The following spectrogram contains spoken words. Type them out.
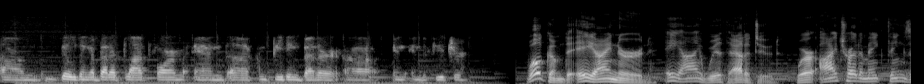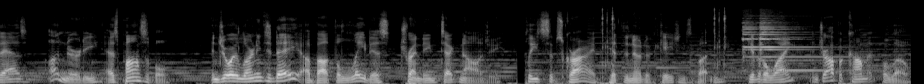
um, building a better platform, and uh, competing better uh, in, in the future. Welcome to AI Nerd, AI with Attitude, where I try to make things as unnerdy as possible. Enjoy learning today about the latest trending technology. Please subscribe, hit the notifications button, give it a like, and drop a comment below.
